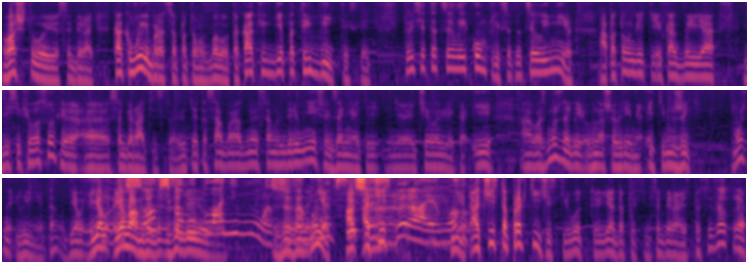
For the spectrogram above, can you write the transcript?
Во что ее собирать? Как выбраться потом с болота? Как и где потребить, так сказать? То есть это целый комплекс, это целый мир. А потом ведь э, как бы я здесь и философия э, собирательства, ведь это самое одно из самых древнейших занятий э, человека. И а возможно ли в наше время этим жить? Можно или нет? Да? Вот я, я, В я вам зада- філософському задаю. плані можна, Зада- бо ми Ні, всі а- а щось чисто- збираємо. Нет, а чисто практически. Вот я, допустим, собираюсь послезавтра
